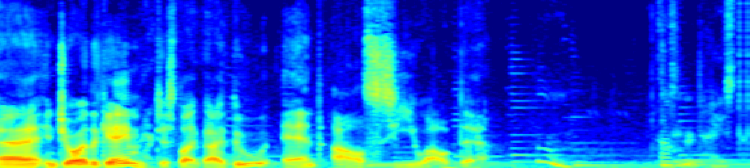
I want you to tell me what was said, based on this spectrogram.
uh, enjoy the game just like I do, and I'll see you out there. Hmm. Doesn't taste.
